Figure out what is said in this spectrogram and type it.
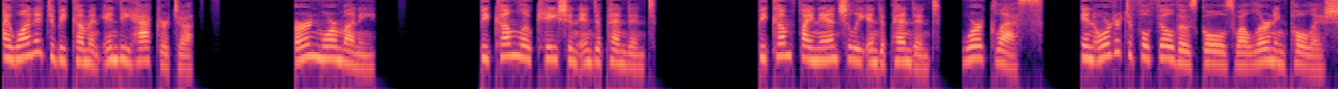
I wanted to become an indie hacker to earn more money, become location independent, become financially independent, work less. In order to fulfill those goals while learning Polish,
